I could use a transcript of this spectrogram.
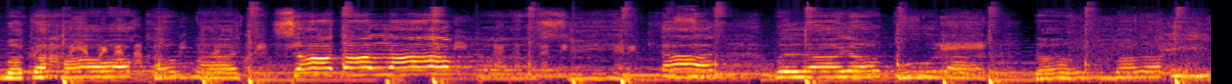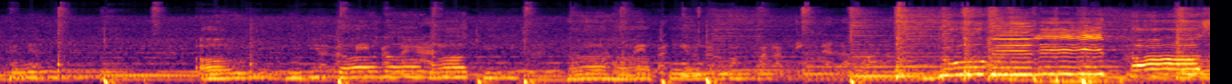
Magkahawak kamay sa dalampasigan Malayang tulad ng mga ibon. Ang gunita ng na kahapon. Lumilipas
